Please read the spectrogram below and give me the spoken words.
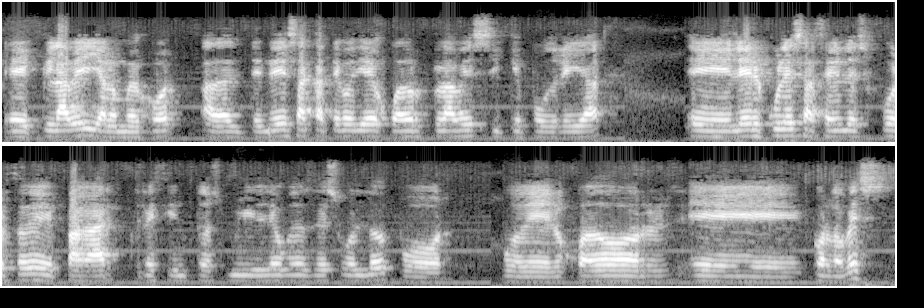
eh, clave y a lo mejor al tener esa categoría de jugador clave sí que podría el Hércules hacer el esfuerzo de pagar 300.000 euros de sueldo por, el jugador eh, cordobés.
